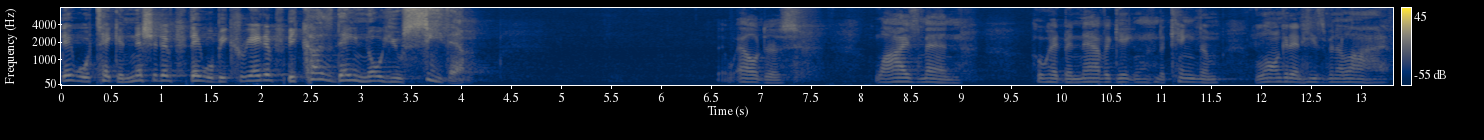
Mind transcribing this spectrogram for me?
They will take initiative, they will be creative because they know you see them elders, wise men who had been navigating the kingdom longer than he's been alive.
